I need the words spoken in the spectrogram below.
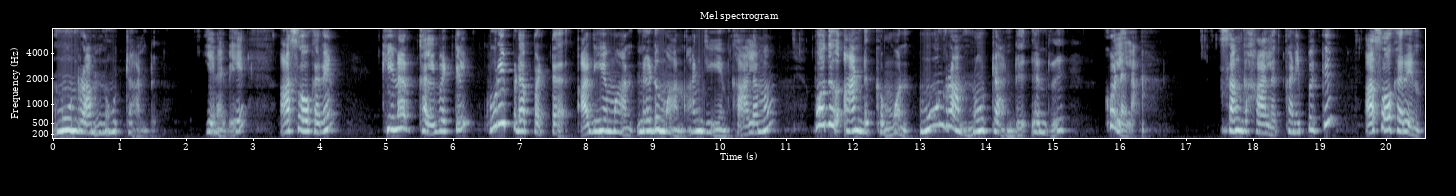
மூன்றாம் நூற்றாண்டு. எனவே அசோகரின் கிணற் கல்வெட்டில் குறிப்பிடப்பட்ட அதியமான் நெடுமான் அஞ்சியின் காலமும் பொது ஆண்டுக்கு முன் மூன்றாம் நூற்றாண்டு என்று கொள்ளலாம். சங்ககால கணிப்புக்கு அசோகரின்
